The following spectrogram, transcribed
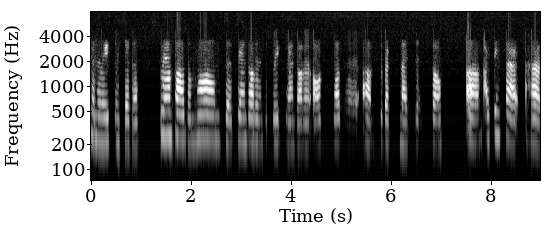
generations of the grandpa, the mom, the granddaughter, and the great granddaughter all together um, to recognize this. So um, I think that uh,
